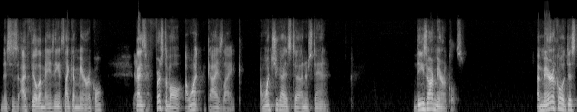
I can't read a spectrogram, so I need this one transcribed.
this is I feel amazing. It's like a miracle, guys. First of all, I want guys like I want you guys to understand these are miracles. A miracle just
